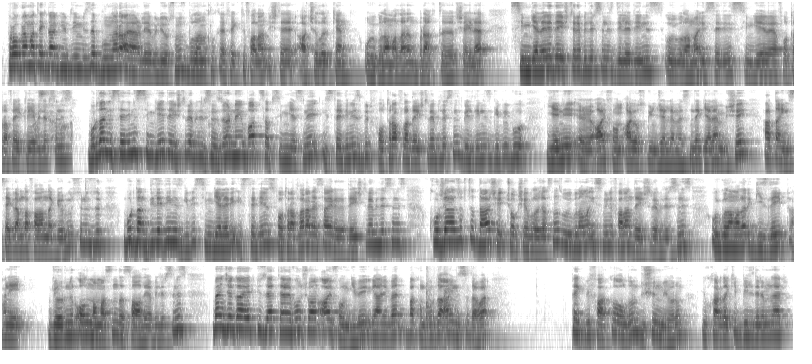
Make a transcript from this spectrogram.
Programa tekrar girdiğimizde bunları ayarlayabiliyorsunuz. Bulanıklık efekti falan işte açılırken uygulamaların bıraktığı şeyler. Simgeleri değiştirebilirsiniz. Dilediğiniz uygulama, istediğiniz simgeyi veya fotoğrafı ekleyebilirsiniz. Buradan istediğiniz simgeyi değiştirebilirsiniz. Örneğin WhatsApp simgesini istediğiniz bir fotoğrafla değiştirebilirsiniz. Bildiğiniz gibi bu yeni e, iPhone iOS güncellemesinde gelen bir şey. Hatta Instagram'da falan da görmüşsünüzdür. Buradan dilediğiniz gibi simgeleri istediğiniz fotoğraflara vesaire de değiştirebilirsiniz. Kurcaladıkça daha şey çok şey bulacaksınız. Uygulama ismini falan değiştirebilirsiniz. Uygulamaları gizleyip hani görünür olmamasını da sağlayabilirsiniz. Bence gayet güzel. Telefon şu an iPhone gibi. Yani ben bakın burada aynısı da var. Pek bir farkı olduğunu düşünmüyorum. Yukarıdaki bildirimler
